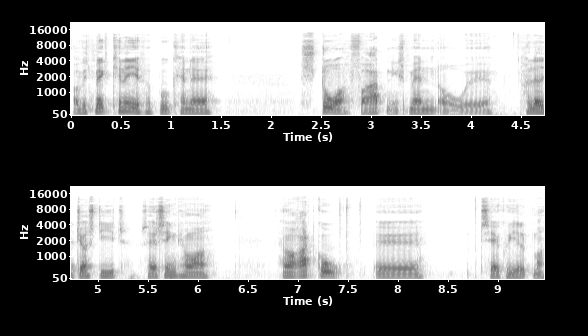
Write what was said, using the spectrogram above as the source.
Og hvis man ikke kender Jesper Buk, han er stor forretningsmand og øh, har lavet Just Eat. Så jeg tænkte, han var, han var ret god øh, til at kunne hjælpe mig.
